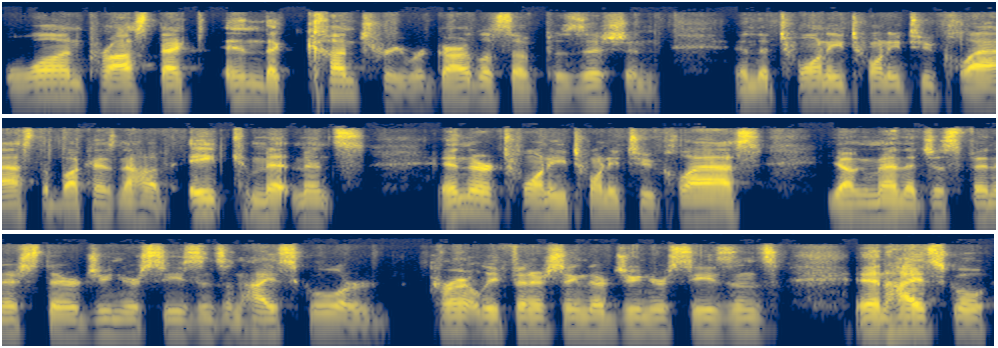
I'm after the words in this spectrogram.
one prospect in the country, regardless of position in the 2022 class. The Buckeyes now have eight commitments in their 2022 class. Young men that just finished their junior seasons in high school or currently finishing their junior seasons in high school.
